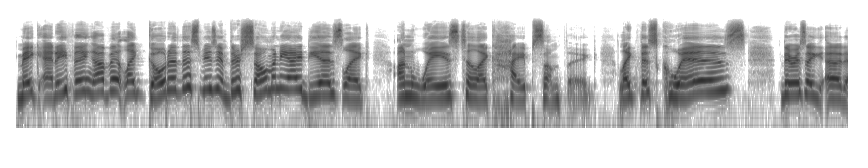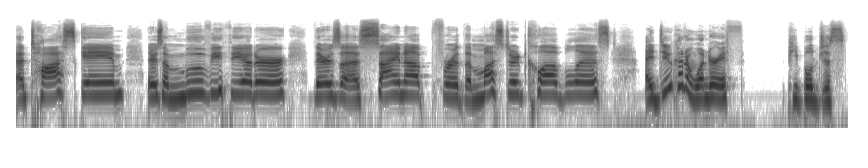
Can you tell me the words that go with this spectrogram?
make anything of it like go to this museum there's so many ideas like on ways to like hype something like this quiz there's a, a, a toss game there's a movie theater there's a sign up for the mustard club list I do kind of wonder if people just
